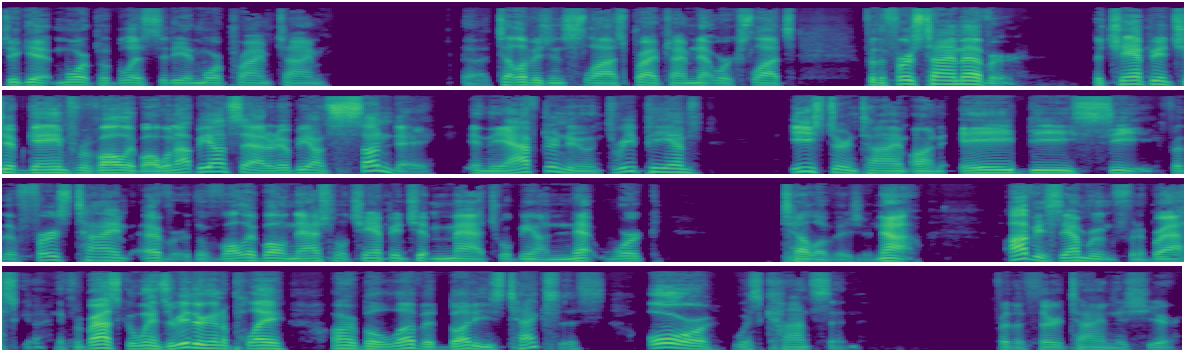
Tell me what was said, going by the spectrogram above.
to get more publicity and more primetime uh, television slots, primetime network slots. For the first time ever, the championship game for volleyball will not be on Saturday, it'll be on Sunday in the afternoon, 3 p.m. Eastern time on ABC. For the first time ever, the volleyball national championship match will be on network television. Now, obviously, I'm rooting for Nebraska. If Nebraska wins, they're either going to play our beloved buddies, Texas, or Wisconsin for the third time this year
